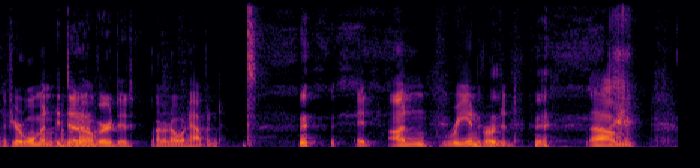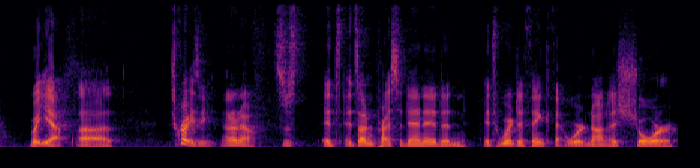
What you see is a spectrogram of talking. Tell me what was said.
If you're a woman, I It don't done know. inverted. I don't know what happened. it un reinverted. um, but yeah, uh, it's crazy. I don't know. It's just it's it's unprecedented, and it's weird to think that we're not as sure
